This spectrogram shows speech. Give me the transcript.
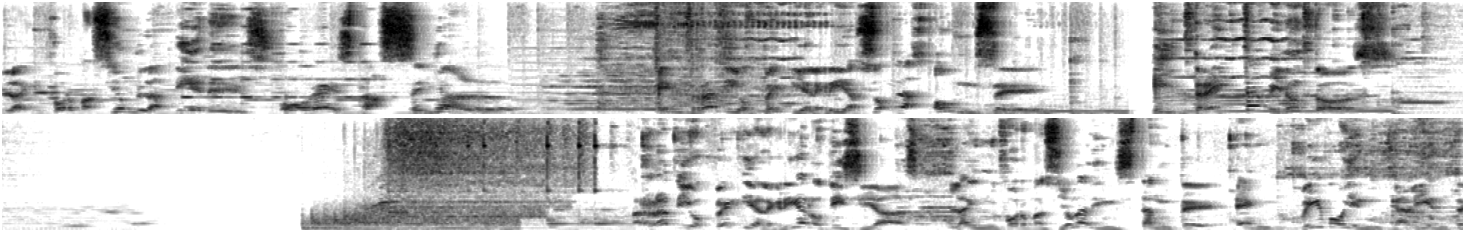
la información la tienes por esta señal. En Radio Fe y Alegría son las 11 y 30 minutos. Y Alegría Noticias. La información al instante, en vivo y en caliente.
